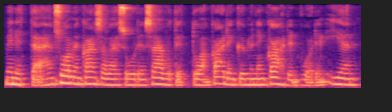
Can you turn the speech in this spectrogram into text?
menettää hän Suomen kansalaisuuden saavutettuaan 22 vuoden iän,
